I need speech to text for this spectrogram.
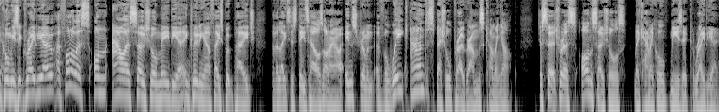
Mechanical Music Radio. Uh, follow us on our social media, including our Facebook page, for the latest details on our instrument of the week and special programs coming up. Just search for us on socials, Mechanical Music Radio.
